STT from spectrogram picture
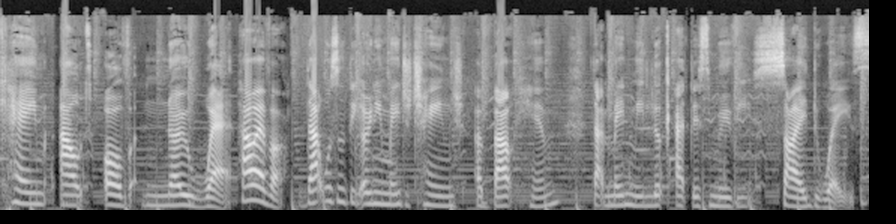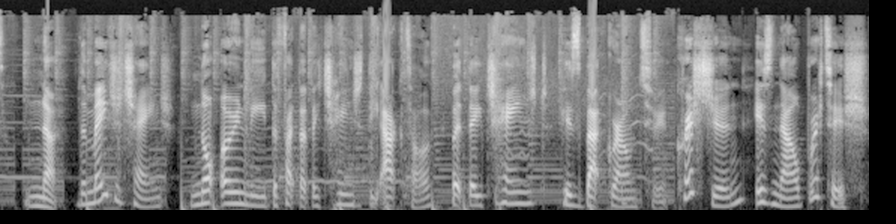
came out of nowhere. However, that wasn't the only major change about him that made me look at this movie sideways. No. The major change, not only the fact that they changed the actor, but they changed his background too. Christian is now British.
